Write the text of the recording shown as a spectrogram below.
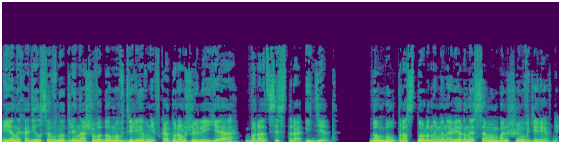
Я находился внутри нашего дома в деревне, в котором жили я, брат, сестра и дед. Дом был просторным и, наверное, самым большим в деревне.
